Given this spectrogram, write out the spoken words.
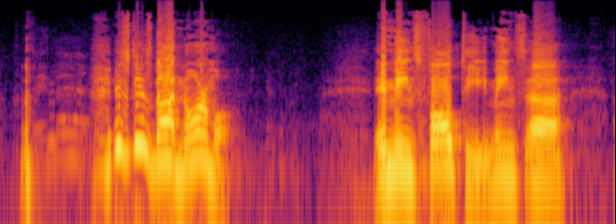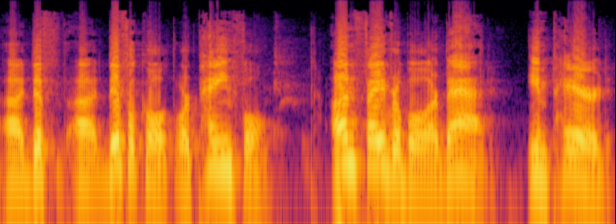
it's just not normal. It means faulty. It means uh, uh, dif- uh, difficult or painful unfavorable or bad, impaired,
